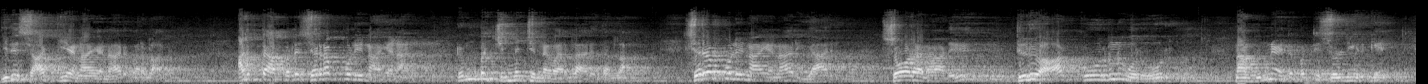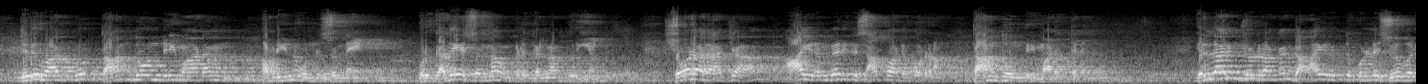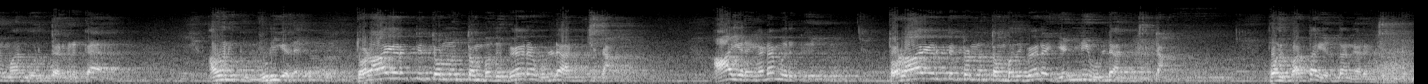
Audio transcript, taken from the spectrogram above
இது சாக்கிய நாயனார் வரலாறு. அடுத்தாப்புல சிறப்புலி நாயனார். ரொம்ப சின்ன சின்ன வரலாறு இதெல்லாம். சிறப்புலி நாயனார் யார்? சோழ நாடு திரு ஆக்கூர்னு ஒரு ஊர். நான் முன்ன இதை பற்றி சொல்லியிருக்கேன். திருவாக்கூர் தான் தோன்றி மாடம் அப்படின்னு ஒன்று சொன்னேன். ஒரு கதையை சொன்னால் உங்களுக்கெல்லாம் புரியும். சோழ ராஜா ஆயிரம் பேருக்கு சாப்பாடு போடுறான் தான் தோன்றி மாடத்தில். எல்லாரும் சொல்றாங்க இந்த ஆயிரத்துக்குள்ள சிவபெருமான் ஒருத்தர் இருக்கார். அவனுக்கு புரியலை. தொள்ளாயிரத்தி தொண்ணூத்தொன்பது பேரை உள்ள அனுப்பிச்சிட்டான். ஆயிரம் இடம் இருக்கு. தொள்ளாயிரத்தி தொண்ணூத்தொன்பது பேரை எண்ணி உள்ள அனுப்பிச்சிட்டான். போய் பார்த்தா எல்லாம் நிறைஞ்சிருக்கு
